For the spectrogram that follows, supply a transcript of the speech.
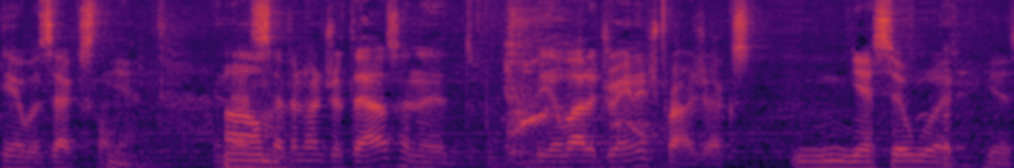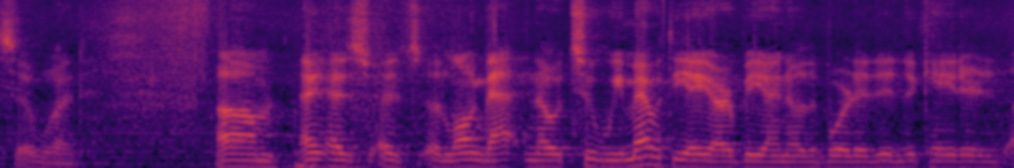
Yeah, it was excellent. Yeah. And that Um, 700,000, it'd be a lot of drainage projects. Mm, Yes, it would. Yes, it would. Um, As, as, along that note, too, we met with the ARB. I know the board had indicated uh,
